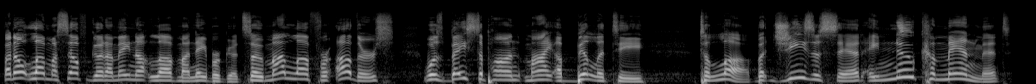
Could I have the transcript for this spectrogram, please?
If I don't love myself good, I may not love my neighbor good. So my love for others was based upon my ability to love. But Jesus said, A new commandment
